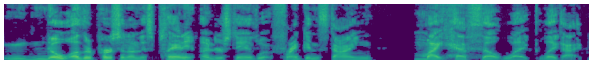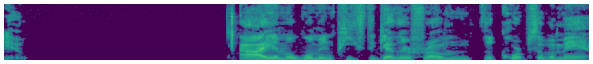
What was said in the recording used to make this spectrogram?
no other person on this planet understands what frankenstein might have felt like like i do. I am a woman pieced together from the corpse of a man.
